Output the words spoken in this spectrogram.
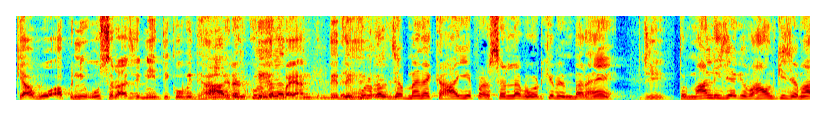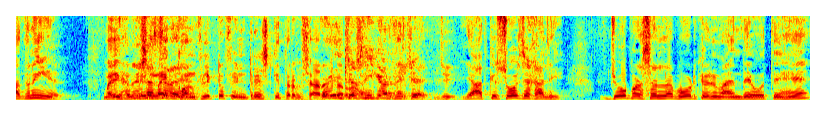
क्या वो अपनी उस राजनीति को भी ध्यान में रख के बयान देते बिल्कुल हैं जब मैंने कहा ये पर्सनल बोर्ड के मेंबर हैं जी। तो मान लीजिए कि वहाँ उनकी जमात नहीं है। मैं हमेशा मैं कॉन्फ्लिक्ट ऑफ़ इंटरेस्ट की तरफ़ इशारा कर इंटरेस्ट नहीं कॉन्फ्लिक्ट है। जी। ये आपकी सोच है खाली। जो पर्सनल बोर्ड के नुमाइंदे होते हैं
